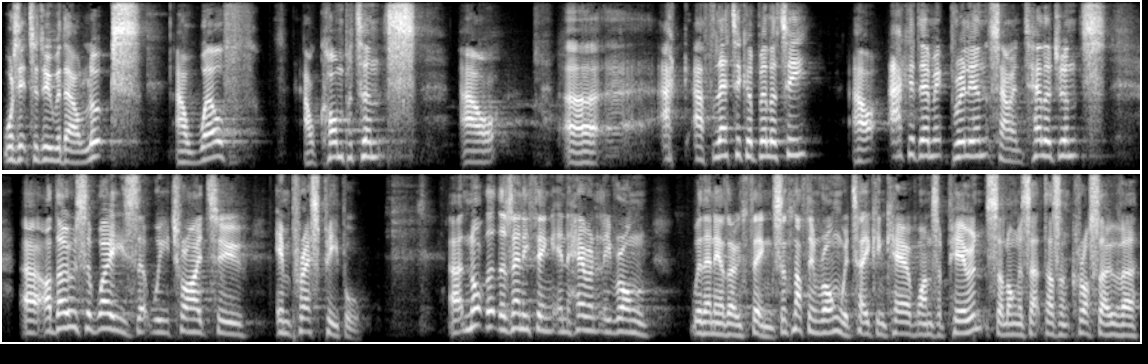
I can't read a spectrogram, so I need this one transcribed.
Was it to do with our looks, our wealth, our competence, our uh, athletic ability, our academic brilliance, our intelligence? Uh, are those the ways that we try to impress people. Uh, not that there's anything inherently wrong with any of those things. There's nothing wrong with taking care of one's appearance, so long as that doesn't cross over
